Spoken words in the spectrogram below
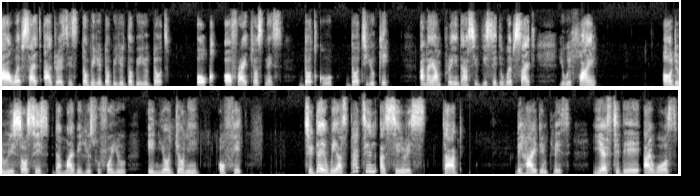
Our website address is www.oakofrighteousness.co.uk. And I am praying that as you visit the website, you will find all the resources that might be useful for you in your journey of faith. Today we are starting a series tagged The Hiding Place. Yesterday I was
